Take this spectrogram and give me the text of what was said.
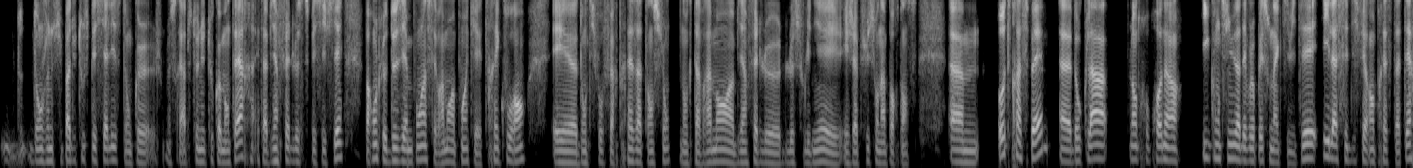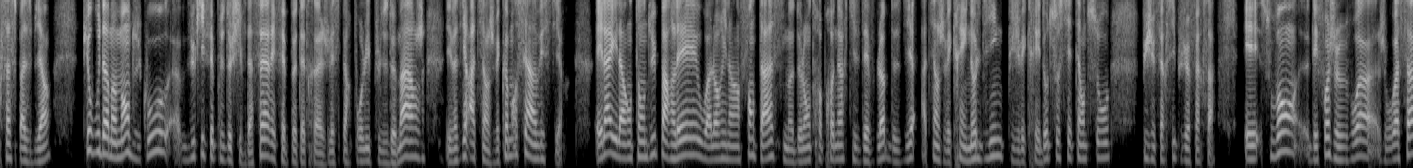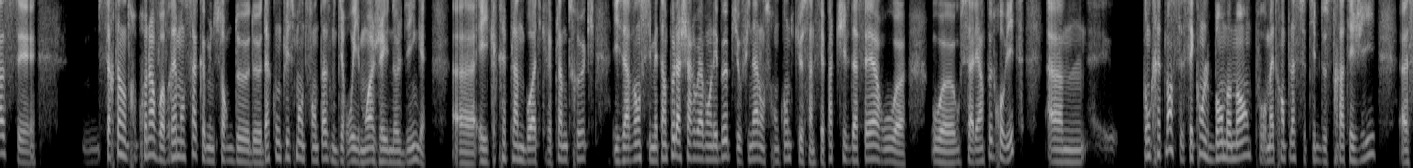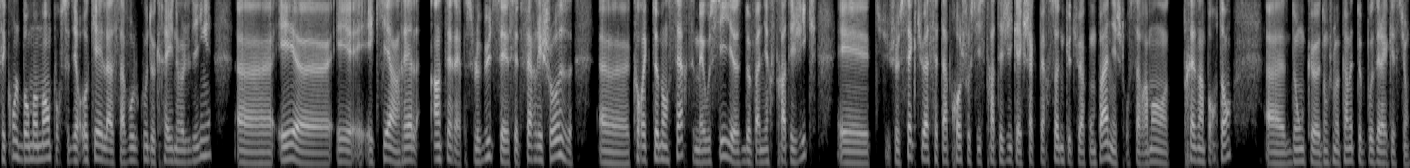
dont je ne suis pas du tout spécialiste, donc euh, je me serais abstenu de tout commentaire, et tu as bien fait de le spécifier. Par contre, le deuxième point, c'est vraiment un point qui est très courant et dont il faut faire très attention. Donc tu as vraiment bien fait de le, souligner et, et j'appuie son importance. autre aspect, donc là, l'entrepreneur il continue à développer son activité, il a ses différents prestataires, ça se passe bien. Puis au bout d'un moment, du coup, euh, vu qu'il fait plus de chiffre d'affaires, il fait peut-être, euh, je l'espère pour lui, plus de marge, il va se dire, ah tiens, je vais commencer à investir. Et là, il a entendu parler, ou alors il a un fantasme de l'entrepreneur qui se développe, de se dire, ah tiens, je vais créer une holding, puis je vais créer d'autres sociétés en dessous, puis je vais faire ci, puis je vais faire ça. Et souvent, des fois, je vois, je vois ça, c'est certains entrepreneurs voient vraiment ça comme une sorte de d'accomplissement de, fantasme, dire oui, moi j'ai une holding, euh, et ils créent plein de boîtes, ils créent plein de trucs, ils avancent, ils mettent un peu la charrue avant les bœufs, puis au final on se rend compte que ça ne fait pas de chiffre d'affaires ou, euh, ou, euh, ou, ça allait un peu trop vite. Concrètement, c'est quand le bon moment pour mettre en place ce type de stratégie? Euh, C'est quand le bon moment pour se dire, OK, là, ça vaut le coup de créer une holding euh, et, euh, et, qui ait un réel intérêt Parce que le but, c'est de faire les choses euh, correctement, certes, mais aussi de manière stratégique. Et je sais que tu as cette approche aussi stratégique avec chaque personne que tu accompagnes et je trouve ça vraiment très important. Donc, donc, je me permets de te poser la question.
